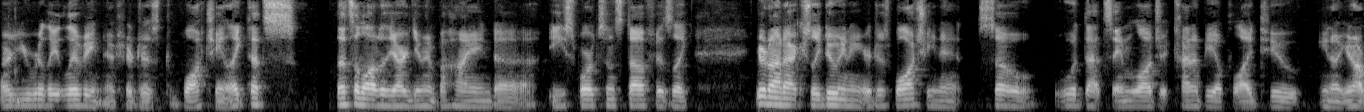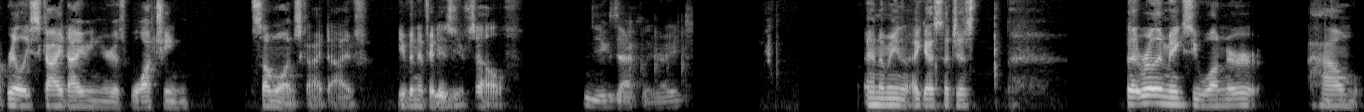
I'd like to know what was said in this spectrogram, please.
Are you really living if you're just watching? Like that's that's a lot of the argument behind uh esports and stuff is like you're not actually doing it, you're just watching it. So would that same logic kind of be applied to, you know, you're not really skydiving, you're just watching someone skydive, even if it is Mhm. yourself. Exactly right. And I mean, I guess that just that really makes you wonder how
